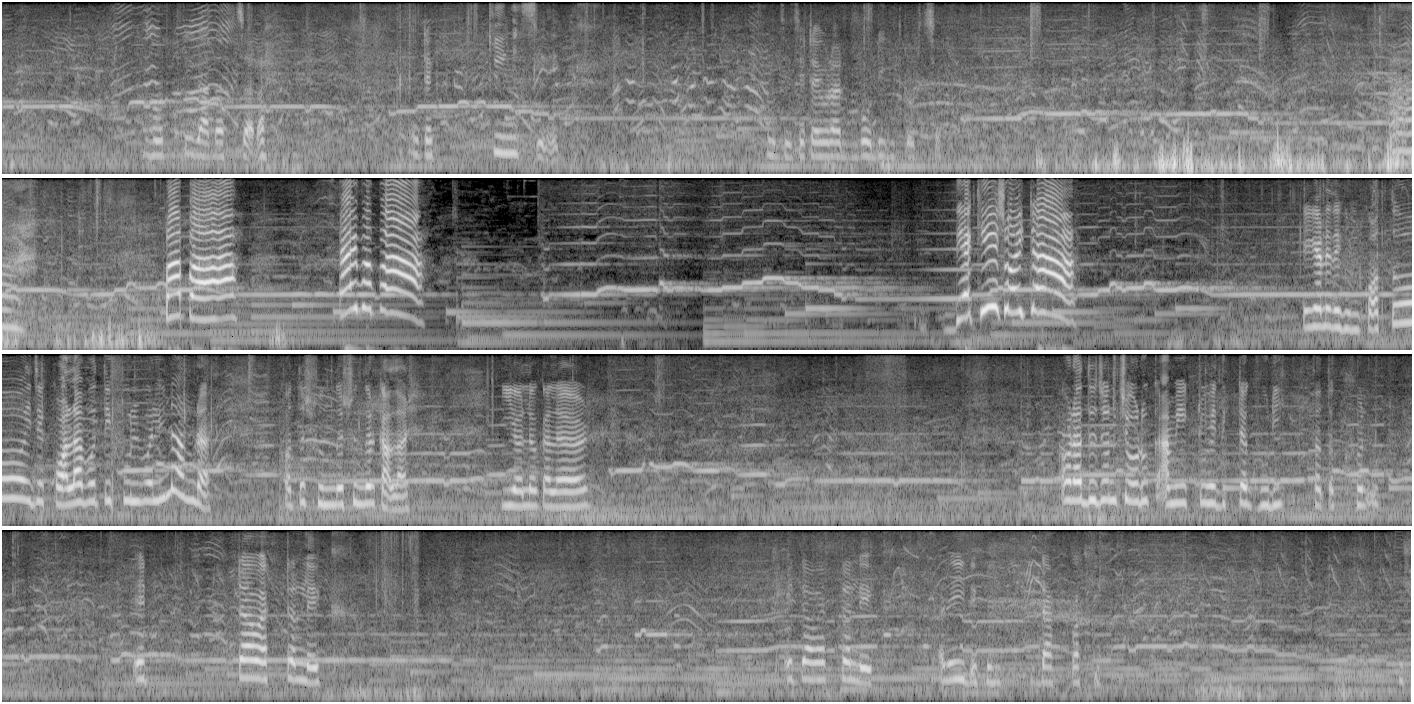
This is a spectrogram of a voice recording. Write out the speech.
ভর্তি গাদার চারা। এটা কিংস লেক। যেটা ওরা বোর্ডিং করছে। ওইটা এখানে দেখুন, কত এই যে কলাবতী ফুল বলি না আমরা? কত সুন্দর সুন্দর কালার। Yellow colour. ওরা দুজন চড়ুক, আমি একটু এদিকটা ঘুরি ততক্ষণ। এটাও একটা লেক। এটাও একটা লেক। আর এই দেখুন, ডাক পাখি।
